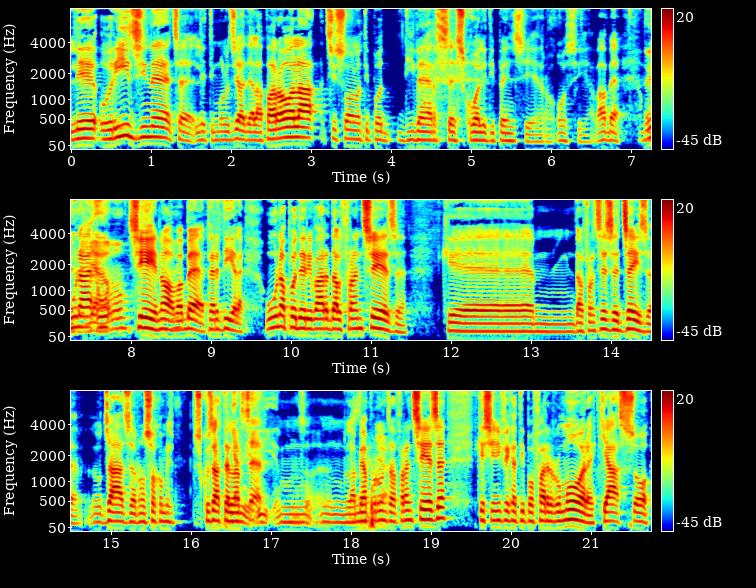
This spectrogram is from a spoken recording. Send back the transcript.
le origini, cioè l'etimologia della parola, ci sono tipo diverse scuole di pensiero, ossia, vabbè, Noi una, un- sì, no, vabbè, per dire, una può derivare dal francese, che mm, dal francese jazzer, o jazzer, non so come, scusate la, i- non so, mm, eh, la mia pronuncia francese, che significa tipo fare rumore, chiasso,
